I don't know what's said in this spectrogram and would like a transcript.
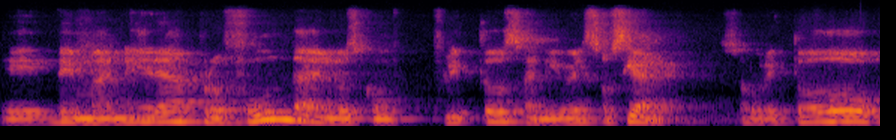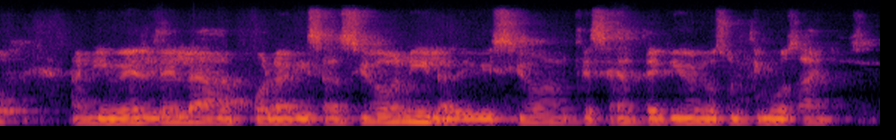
eh, de manera profunda en los conflictos a nivel social, sobre todo a nivel de la polarización y la división que se ha tenido en los últimos años.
